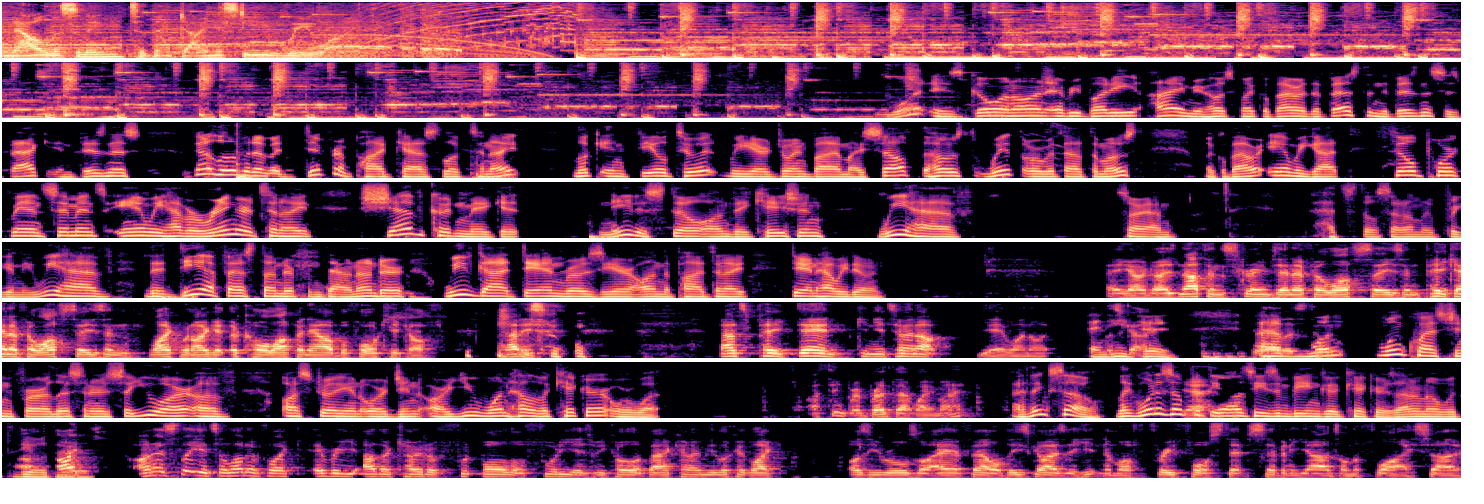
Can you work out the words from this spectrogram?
are now listening to the Dynasty Rewind. What is going on, everybody? I am your host, Michael Bauer. The best in the business is back in business. We've got a little bit of a different podcast look tonight, look and feel to it. We are joined by myself, the host, with or without the most, Michael Bauer, and we got Phil Porkman Simmons, and we have a ringer tonight. Chev couldn't make it. Nate is still on vacation. We have, sorry, I'm that's still set on loop. Forgive me. We have the DFS Thunder from Down Under. We've got Dan Rosier on the pod tonight. Dan, how are we doing? There you go, guys. Nothing screams NFL off season, peak NFL off season, like when I get the call up an hour before kickoff. That is that's peak. Dan, can you turn up? Yeah, why not? And Let's he go. did. Yeah, uh, one it. one question for our listeners. So you are of Australian origin. Are you one hell of a kicker or what? I think we're bred that way, mate. I think so. Like, what is up Yeah. with the Aussies and being good kickers? I don't know what the deal with that I, is. Honestly, it's a lot of like every other code of football or footy, as we call it back home. You look at like Aussie rules or AFL, these guys are hitting them off three, four steps, 70 yards on the fly. So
